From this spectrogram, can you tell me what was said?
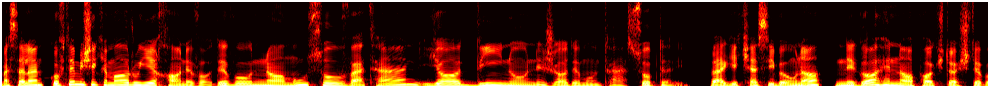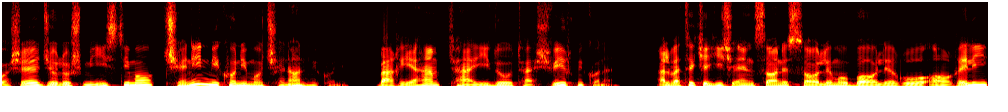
مثلا گفته میشه که ما روی خانواده و ناموس و وطن یا دین و نژادمون تعصب داریم و اگه کسی به اونا نگاه ناپاک داشته باشه جلوش میستیم و چنین می‌کنیم و چنان می‌کنیم. بقیه هم تایید و تشویق می‌کنن. البته که هیچ انسان سالم و بالغ و عاقلی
